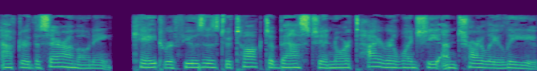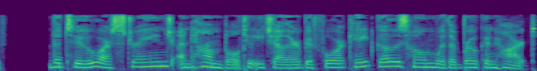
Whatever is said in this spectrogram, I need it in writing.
After the ceremony, Kate refuses to talk to Bastian or Tyra when she and Charlie leave. The two are strange and humble to each other before Kate goes home with a broken heart.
